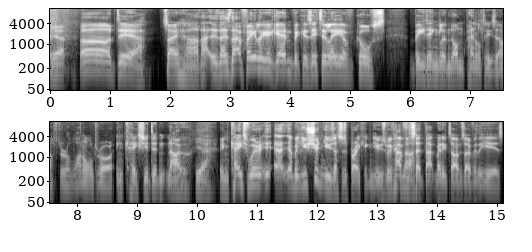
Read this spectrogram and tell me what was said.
Yeah. Oh dear. So uh, that there's that feeling again because Italy, of course, beat England on penalties after a one-all draw. In case you didn't know, Yeah. In case we're, uh, I mean, you shouldn't use us as breaking news. We have No. said that many times over the years.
